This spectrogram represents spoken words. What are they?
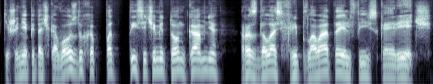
В тишине пятачка воздуха под тысячами тонн камня раздалась хрипловатая эльфийская речь.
